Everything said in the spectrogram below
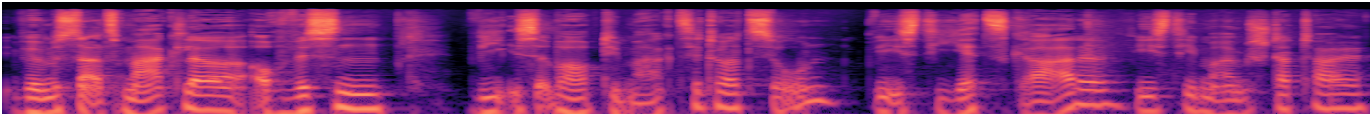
Wir müssen als Makler auch wissen, wie ist überhaupt die Marktsituation? Wie ist die jetzt gerade? Wie ist die in meinem Stadtteil?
